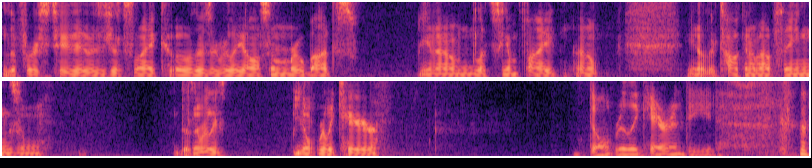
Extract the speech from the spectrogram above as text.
the first two, it was just like, oh, those are really awesome robots. You know, let's see them fight. I don't, you know, they're talking about things and doesn't really, you don't really care. Don't really care, indeed. Because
